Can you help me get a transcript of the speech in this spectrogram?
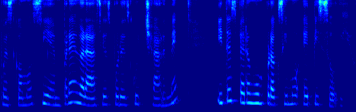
Pues como siempre, gracias por escucharme y te espero en un próximo episodio.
